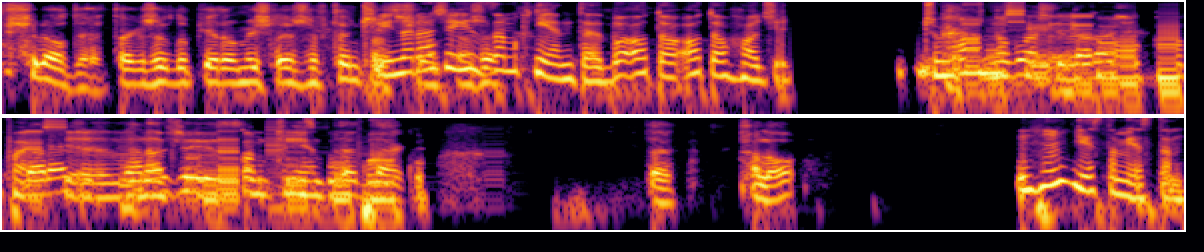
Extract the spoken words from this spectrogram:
w środę. Także dopiero myślę, że w ten czas. Czyli na razie jest zamknięte, bo o to, o to chodzi. Czy można no właśnie, się na razie, na razie, na razie zamknięte, tak. Tak. Halo? Mhm, jestem, jestem.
